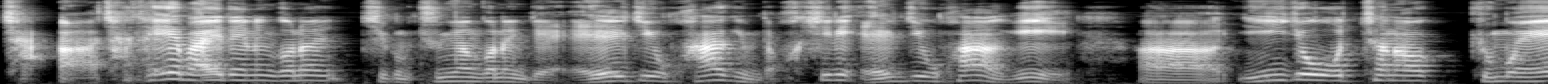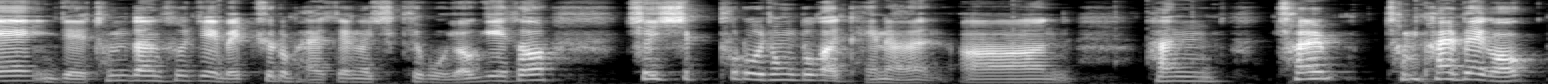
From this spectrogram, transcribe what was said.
자, 아, 자세히 봐야 되는 거는 지금 중요한 거는 이제 LG 화학입니다. 확실히 LG 화학이 아, 2조 5천억 규모의 이제 첨단 소재 매출을 발생을 시키고 여기에서 70% 정도가 되는 어, 한 1,800억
